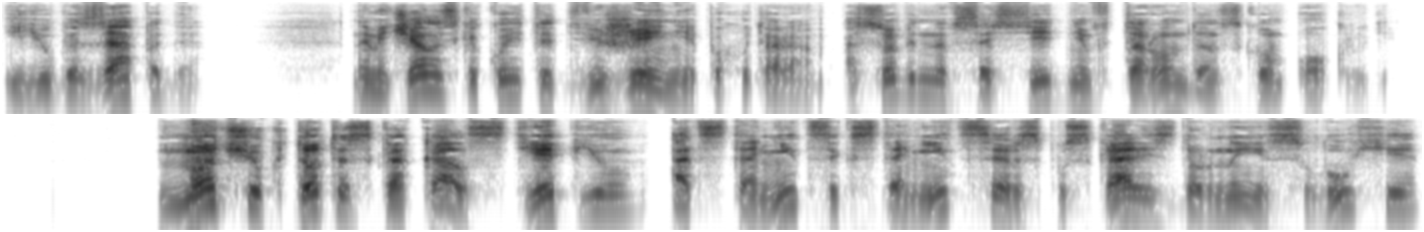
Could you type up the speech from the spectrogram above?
и юго-запада намечалось какое-то движение по хуторам, особенно в соседнем втором Донском округе. Ночью кто-то скакал степью, от станицы к станице распускались дурные слухи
